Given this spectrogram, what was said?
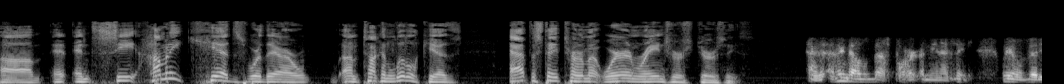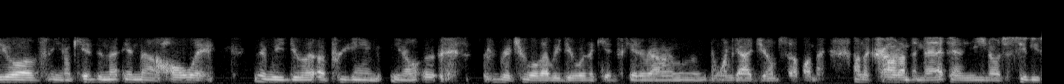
um, and, and see how many kids were there, I'm talking little kids, at the state tournament wearing Rangers jerseys? I, I think that was the best part. I mean, I think we have a video of you know kids in the in the hallway that we do a, a pregame you know ritual that we do where the kids skate around and one guy jumps up on the on the crowd on the net and you know to see these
